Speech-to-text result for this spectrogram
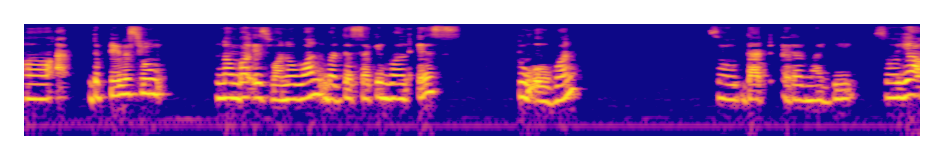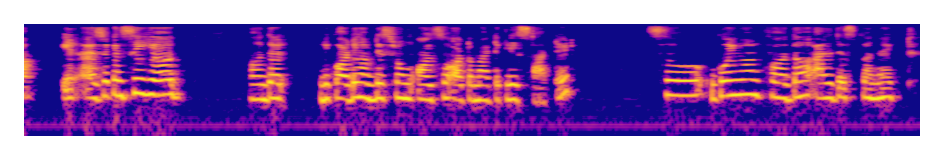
uh, the previous room number is 101, but the second one is 201. So that error might be, so yeah, as you can see here, uh, the recording of this room also automatically started. So going on further, I'll disconnect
